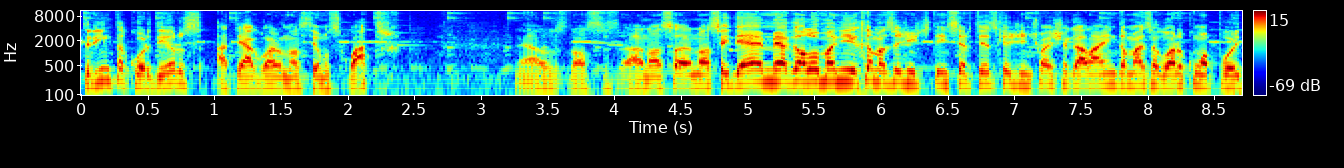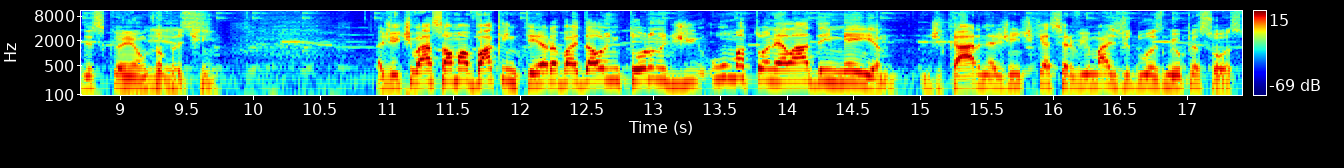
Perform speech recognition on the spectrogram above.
30 cordeiros. Até agora nós temos quatro. Né, os nossos, a, nossa, a nossa ideia é megalomaníaca, mas a gente tem certeza que a gente vai chegar lá, ainda mais agora com o apoio desse canhão que é Isso. Pretinho. A gente vai assar uma vaca inteira, vai dar em torno de uma tonelada e meia de carne. A gente quer servir mais de duas mil pessoas.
